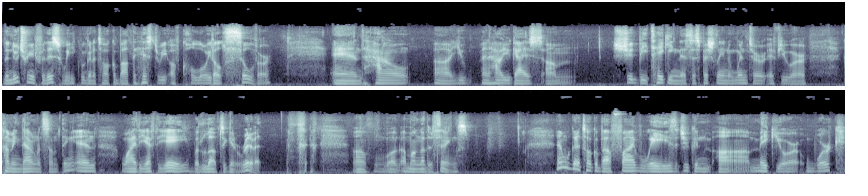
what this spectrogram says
The nutrient for this week, we're going to talk about the history of colloidal silver and how uh, you and how you guys um, should be taking this, especially in the winter if you are coming down with something, and why the FDA would love to get rid of it, well, among other things. And we're going to talk about five ways that you can uh, make your work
